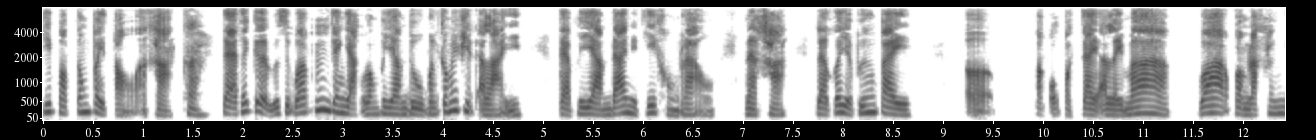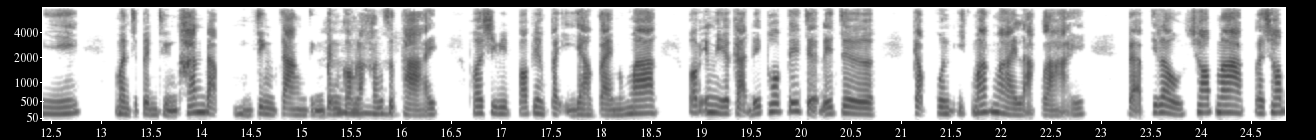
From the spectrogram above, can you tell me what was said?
ที่ป๊อปต้องไปต่ออะค่ะค่ะ แต่ถ้าเกิดรู้สึกว่าอืมยังอยากลองพยายามดูมันก็ไม่ผิดอะไร แต่พยายามได้ในที่ของเรานะคะ แล้วก็อย่าเพิ่งไปเอ่อปักอกปักใจอะไรมาก ว่าความรักครั้งนี้ มันจะเป็นถึงขั้นแบบอืมจริงจังถึงเป็นความรักครั้งสุดท้าย เพราะชีวิตป๊อปยังไปอีกยาวไกลมากๆป๊อปยังมีโอกาสได้พบได้เจอได้เจอ กับคนอีกมากมายหลากหลาย แบบที่เราชอบมากและชอบ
